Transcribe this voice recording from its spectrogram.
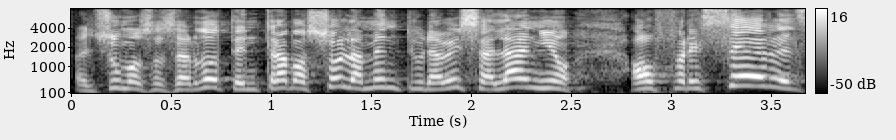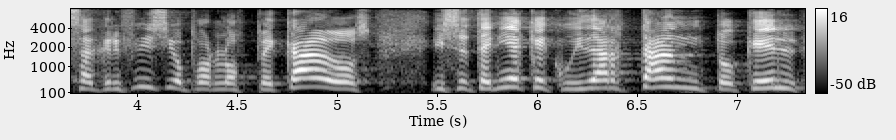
El sumo sacerdote entraba solamente una vez al año a ofrecer el sacrificio por los pecados y se tenía que cuidar tanto que él,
